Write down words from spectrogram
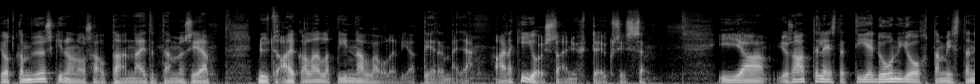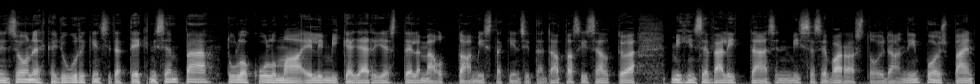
jotka myöskin on osaltaan näitä tämmöisiä nyt aika lailla pinnalla olevia termejä, ainakin joissain yhteyksissä. Ja jos ajattelee sitä tiedon johtamista, niin se on ehkä juurikin sitä teknisempää tulokulmaa, eli mikä järjestelmä ottaa mistäkin sitä datasisältöä, mihin se välittää sen, missä se varastoidaan, niin poispäin.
